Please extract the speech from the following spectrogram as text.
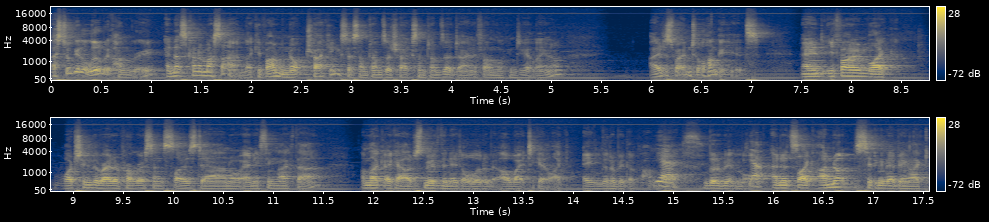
I still get a little bit hungry, and that's kind of my sign. Like if I'm not tracking, so sometimes I track, sometimes I don't. If I'm looking to get leaner, I just wait until hunger hits. And if I'm like watching the rate of progress and it slows down or anything like that, I'm like, okay, I'll just move the needle a little bit. I'll wait to get like a little bit of hunger, Yes. a little bit more. Yeah. And it's like I'm not sitting there being like,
